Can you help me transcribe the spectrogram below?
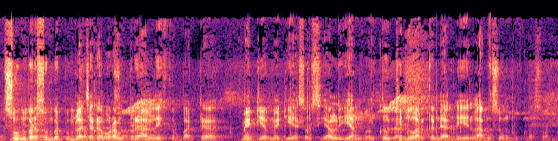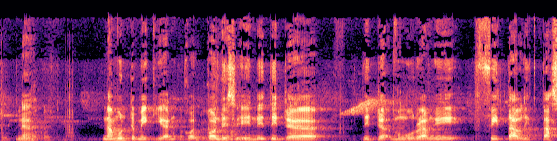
sumber-sumber pembelajaran orang beralih kepada media-media sosial yang itu di luar kendali langsung. Nah, namun demikian kondisi ini tidak tidak mengurangi vitalitas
